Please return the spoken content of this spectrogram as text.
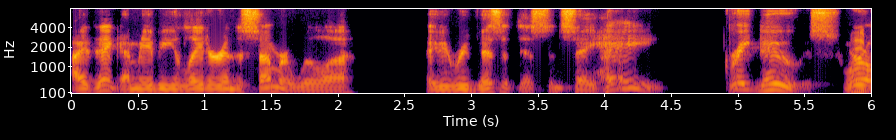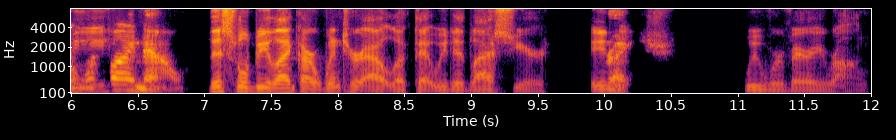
I think I maybe later in the summer we'll uh maybe revisit this and say, hey, great news. We're, we're fine now. This will be like our winter outlook that we did last year, in right. which we were very wrong.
